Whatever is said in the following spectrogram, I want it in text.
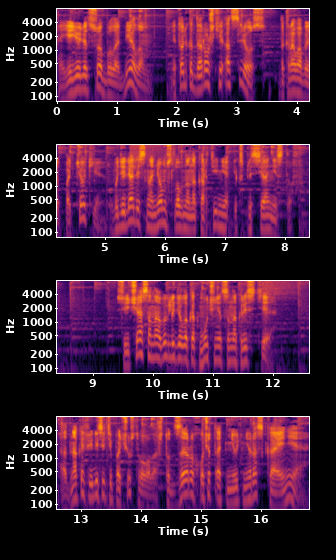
Ее лицо было белым, и только дорожки от слез до кровавые подтеки выделялись на нем, словно на картине экспрессионистов. Сейчас она выглядела как мученица на кресте, однако Фелисити почувствовала, что Дзеру хочет отнюдь не раскаяния,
